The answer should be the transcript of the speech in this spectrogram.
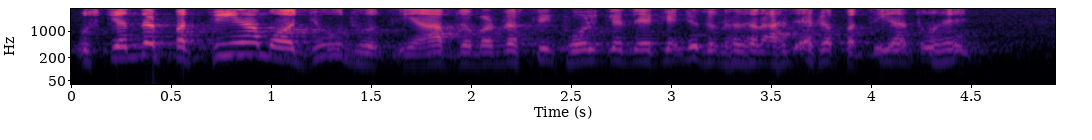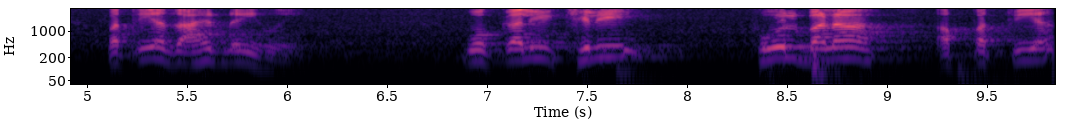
اس کے اندر پتیاں موجود ہوتی ہیں۔ آپ زبردستی کھول کے دیکھیں گے تو نظر آ جائے گا، پتیاں تو ہیں، پتیاں ظاہر نہیں ہوئیں۔ وہ کلی کھلی، پھول بنا، اب پتیاں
